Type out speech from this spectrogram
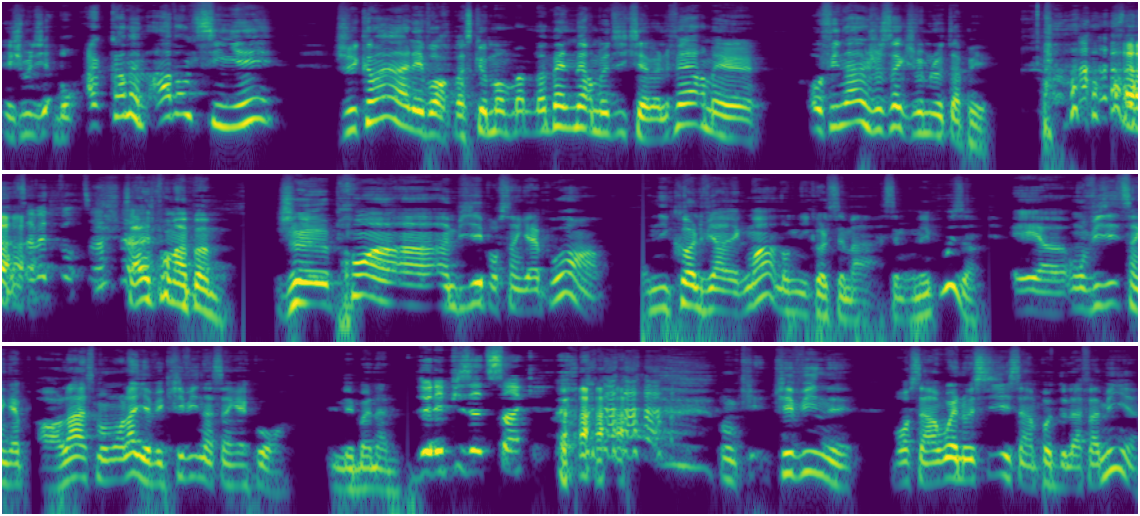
et je me dis, bon, ah, quand même, avant de signer, je vais quand même aller voir, parce que ma, belle-mère me dit que ça va le faire, mais au final, je sais que je vais me le taper. ça va être pour toi. ça va être pour ma pomme. Je prends un, billet pour Singapour. Nicole vient avec moi, donc Nicole c'est ma, c'est mon épouse, et euh, on visite Singapour. Alors là, à ce moment-là, il y avait Kevin à Singapour, une des bananes. De l'épisode 5. donc Kevin, bon c'est un Wen aussi, et c'est un pote de la famille.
